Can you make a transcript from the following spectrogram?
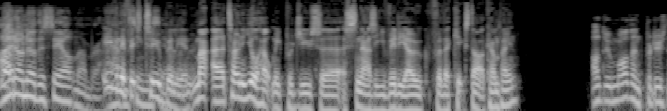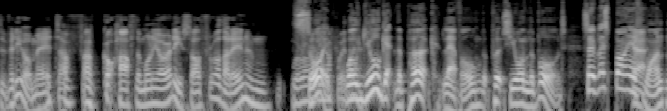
I don't know the sale number. Even if it's two billion, the two sale billion, number. Matt, uh, Tony, you'll help me produce a, a snazzy video for the Kickstarter campaign. I'll do more than produce the video, mate. I've I've got half the money already, so I'll throw that in and we're Sorted. Well, there. you'll get the perk level that puts you on the board. So let's buy Yeah. F1.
